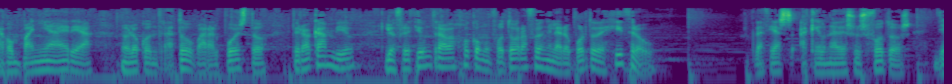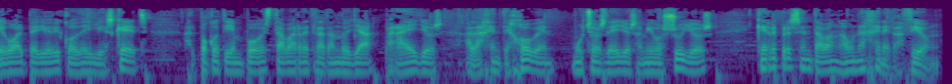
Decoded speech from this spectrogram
La compañía aérea no lo contrató para el puesto, pero a cambio le ofreció un trabajo como fotógrafo en el aeropuerto de Heathrow. Gracias a que una de sus fotos llegó al periódico Daily Sketch, al poco tiempo estaba retratando ya para ellos a la gente joven, muchos de ellos amigos suyos, que representaban a una generación.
